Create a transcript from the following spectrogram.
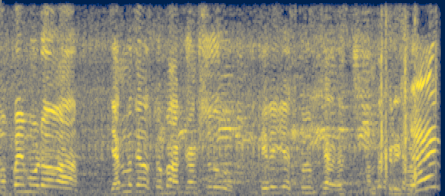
ముప్పై మూడవ జన్మదిన శుభాకాంక్షలు తెలియజేసుకుంటూ అందరికీ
